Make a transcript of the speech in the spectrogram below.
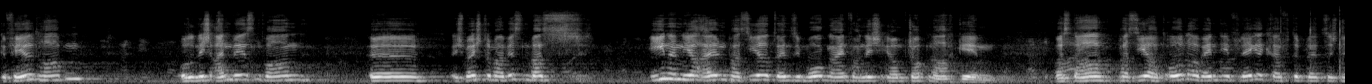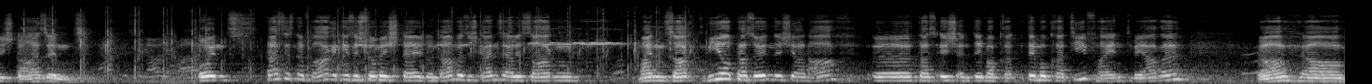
gefehlt haben oder nicht anwesend waren. Äh, ich möchte mal wissen, was Ihnen hier allen passiert, wenn Sie morgen einfach nicht Ihrem Job nachgehen was da passiert. Oder wenn die Pflegekräfte plötzlich nicht da sind. Und das ist eine Frage, die sich für mich stellt. Und da muss ich ganz ehrlich sagen, man sagt mir persönlich ja nach, äh, dass ich ein Demokratiefeind wäre. Ja, ja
